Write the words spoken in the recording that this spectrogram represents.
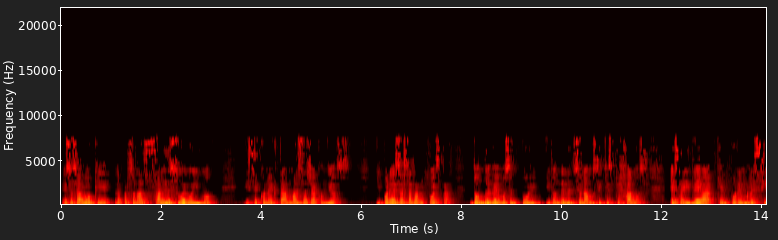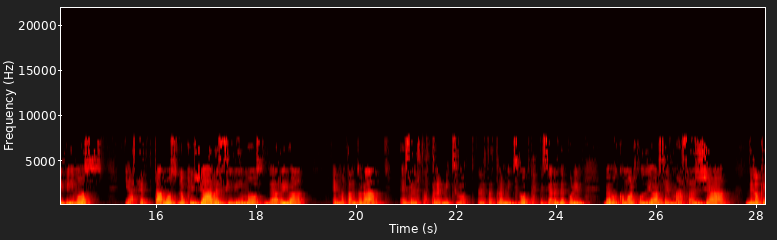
Eso es algo que la persona sale de su egoísmo y se conecta más allá con Dios. Y por eso esa es la respuesta. ¿Dónde vemos en Purim y dónde mencionamos y festejamos esa idea que en Purim recibimos y aceptamos lo que ya recibimos de arriba en Matan Torah? Es en estas tres mitzvot. En estas tres mitzvot especiales de Purim vemos como el judío hace más allá de lo que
